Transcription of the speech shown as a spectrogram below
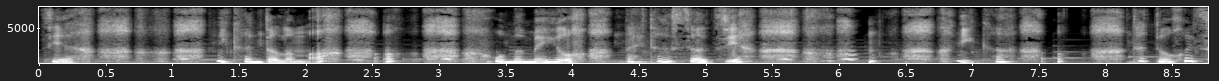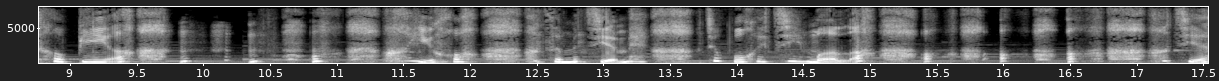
姐，你看到了吗？我们没有白疼小杰。你看，他多会操逼啊！以后咱们姐妹就不会寂寞了。姐，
